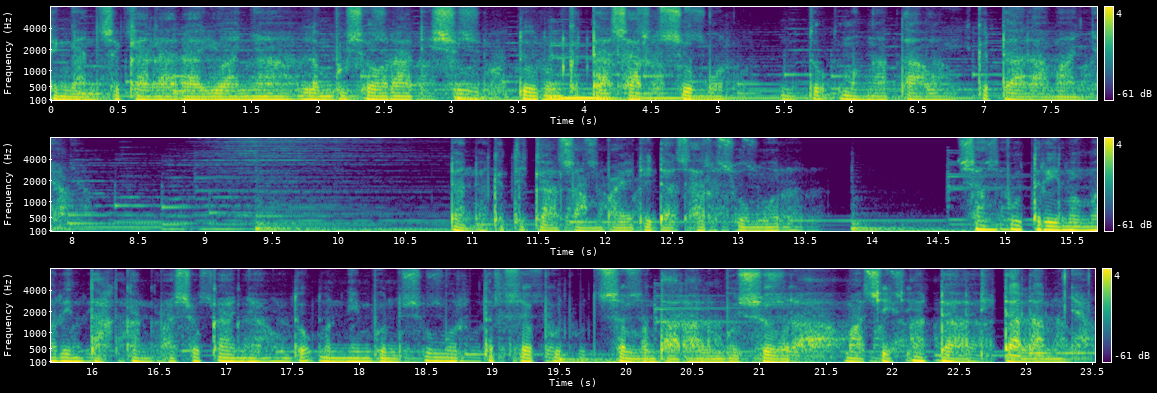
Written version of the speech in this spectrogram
Dengan segala rayuannya, Lembu Sora disuruh turun ke dasar sumur untuk mengetahui kedalamannya. Dan ketika sampai di dasar sumur, sang putri memerintahkan pasukannya untuk menimbun sumur tersebut sementara lembu sora masih ada di dalamnya.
